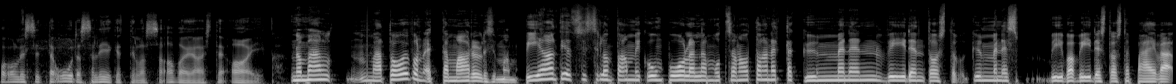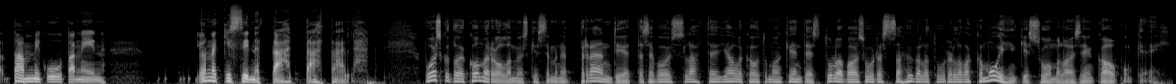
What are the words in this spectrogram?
olisi sitten uudessa liiketilassa avajaisten aika? No mä, mä toivon, että mahdollisimman pian tietysti silloin tammikuun puolella, mutta sanotaan, että 10, 15, 10-15 päivä tammikuuta, niin jonnekin sinne tähtäillään. Voisiko tuo Komero olla myöskin sellainen brändi, että se voisi lähteä jalkautumaan kenties tulevaisuudessa hyvällä tuurella vaikka muihinkin suomalaisiin kaupunkeihin?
